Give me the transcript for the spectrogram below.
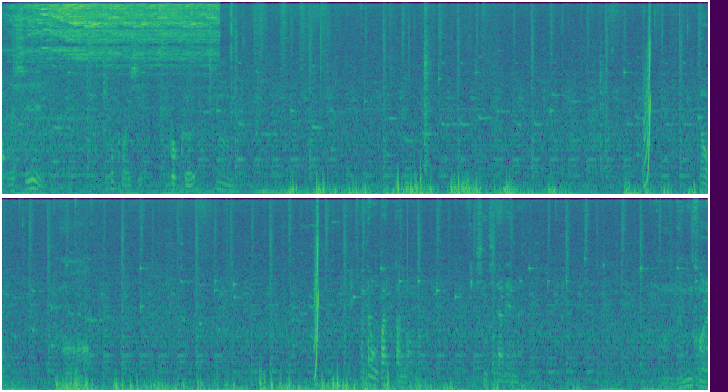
あ美味しい。すごく美味しい。すごく？うん。どう？また奪ったの信じられない。何これ？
